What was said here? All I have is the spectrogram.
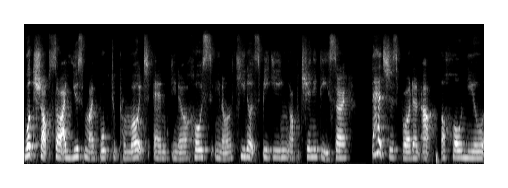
workshops. So i use my book to promote and you know host you know keynote speaking opportunities. So that's just broadened up a whole new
